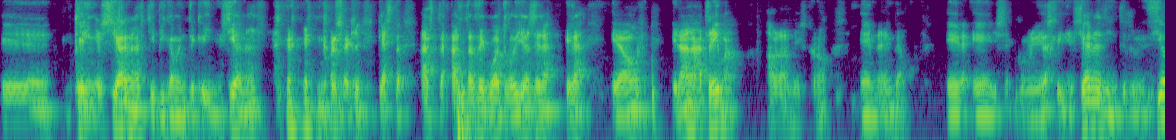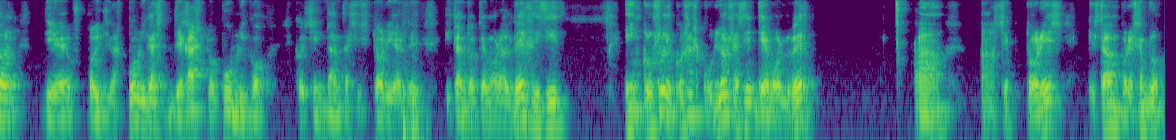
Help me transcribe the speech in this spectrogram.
eh, keynesianas, típicamente keynesianas, cosa que, hasta, hasta, hace cuatro días era, era, era, vamos, era anatema hablar de esto, ¿no? En, en. Eh, comunidades keynesianas de intervención, de políticas públicas, de gasto público sin tantas historias de, y tanto temor al déficit, e incluso de cosas curiosas, de volver a, a sectores que estaban, por ejemplo,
